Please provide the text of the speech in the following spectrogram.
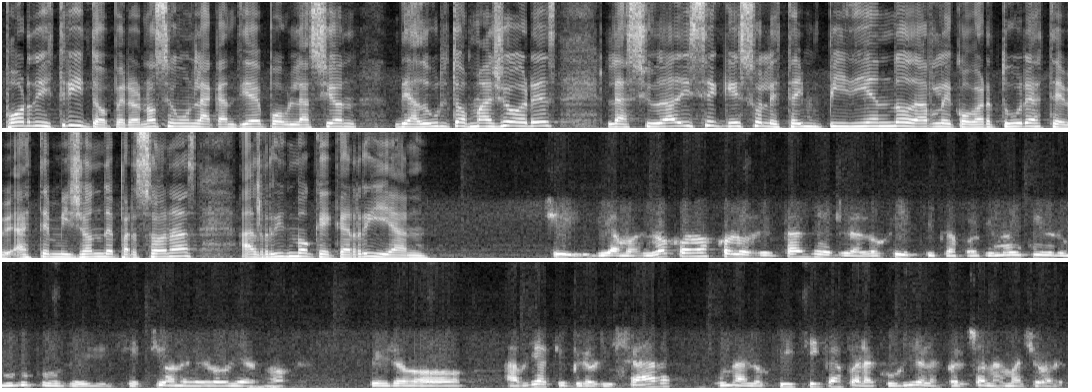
por distrito, pero no según la cantidad de población de adultos mayores, la ciudad dice que eso le está impidiendo darle cobertura a este, a este millón de personas al ritmo que querrían. Sí, digamos, no conozco los detalles de la logística porque no entiendo grupo de gestión en el gobierno, pero habría que priorizar una logística para cubrir a las personas mayores.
